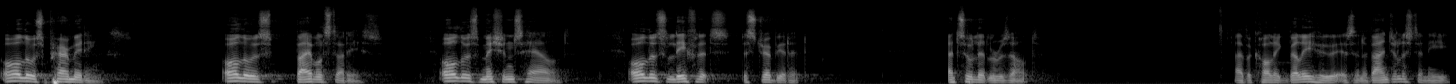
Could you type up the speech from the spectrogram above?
All those prayer meetings, all those Bible studies, all those missions held, all those leaflets distributed, and so little result. I have a colleague, Billy, who is an evangelist, and he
